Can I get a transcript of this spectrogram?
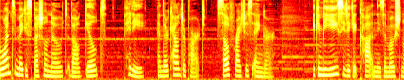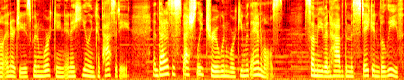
want to make a special note about guilt, pity, and their counterpart, self righteous anger. It can be easy to get caught in these emotional energies when working in a healing capacity, and that is especially true when working with animals. Some even have the mistaken belief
